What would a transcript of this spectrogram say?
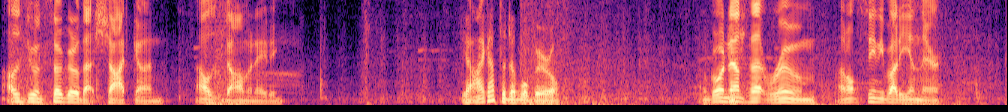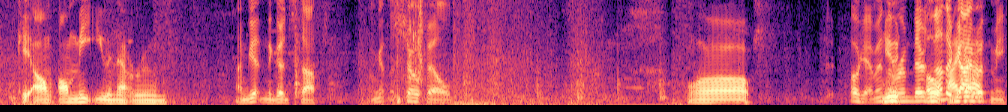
I was doing so good with that shotgun. I was dominating. Yeah, I got the double barrel. I'm going down to that room. I don't see anybody in there. Okay, I'll I'll meet you in that room. I'm getting the good stuff. I'm getting the show filled. Whoa. Okay, I'm in You- the room. There's oh, another I guy got- with me.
